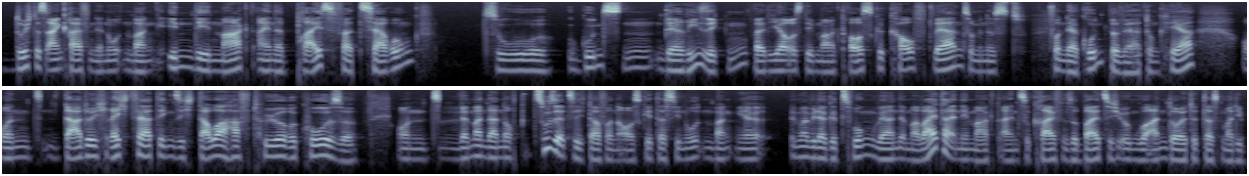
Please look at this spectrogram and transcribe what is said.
durch das Eingreifen der Notenbanken in den Markt eine Preisverzerrung zu Gunsten der Risiken, weil die ja aus dem Markt rausgekauft werden, zumindest von der Grundbewertung her. Und dadurch rechtfertigen sich dauerhaft höhere Kurse. Und wenn man dann noch zusätzlich davon ausgeht, dass die Notenbanken ja immer wieder gezwungen werden, immer weiter in den Markt einzugreifen, sobald sich irgendwo andeutet, dass mal die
